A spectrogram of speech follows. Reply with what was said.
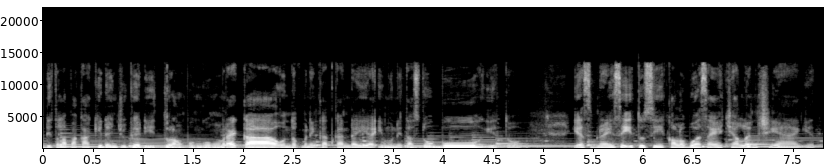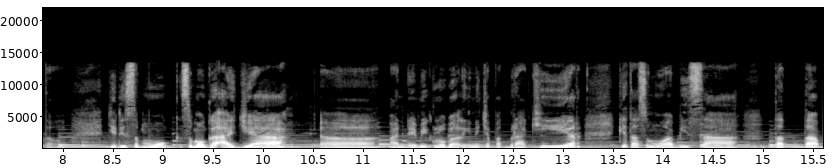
di telapak kaki dan juga di tulang punggung mereka untuk meningkatkan daya imunitas tubuh gitu. Ya sebenarnya sih itu sih kalau buat saya challenge-nya gitu. Jadi semoga semoga aja uh, pandemi global ini cepat berakhir kita semua bisa tetap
